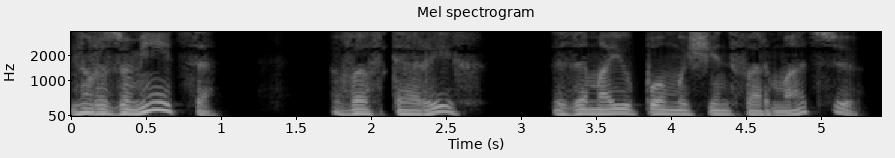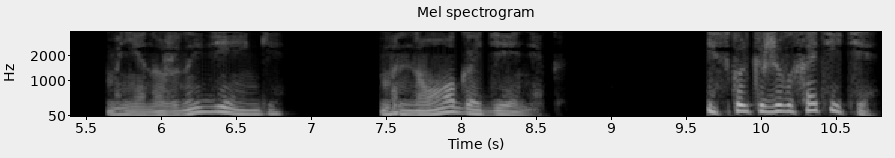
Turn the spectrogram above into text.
Ну, разумеется. Во-вторых, за мою помощь и информацию мне нужны деньги. Много денег. И сколько же вы хотите?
